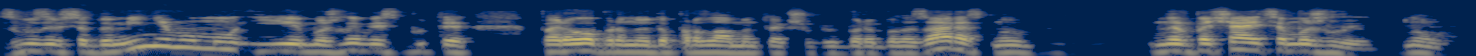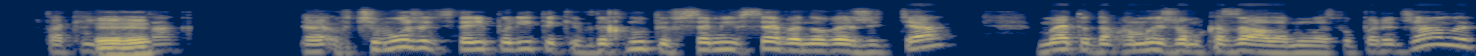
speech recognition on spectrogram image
звузився до мінімуму, і можливість бути переобраною до парламенту, якщо б вибори були зараз. Ну не вбачається можливо. Ну так і є, uh-huh. так е, чи можуть старі політики вдихнути в самі в себе нове життя методом? А ми ж вам казали, ми вас попереджали.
